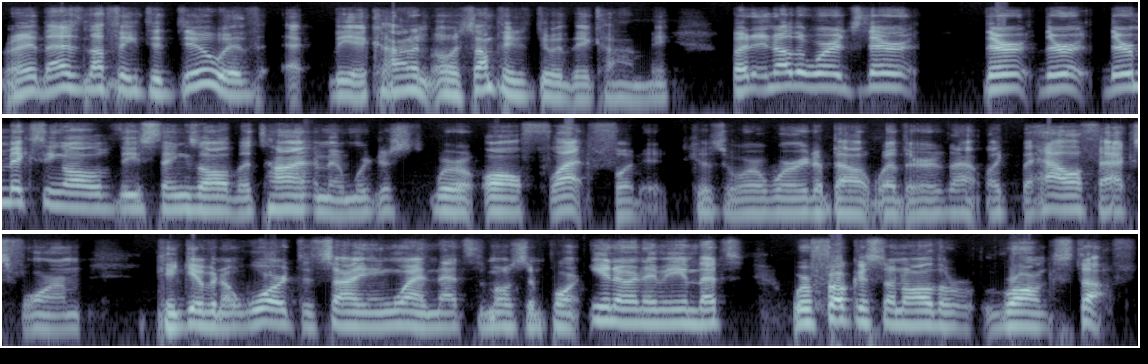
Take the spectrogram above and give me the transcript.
right? That has nothing to do with the economy or something to do with the economy. But in other words, they're they're they're they're mixing all of these things all the time, and we're just we're all flat footed because we're worried about whether or not like the Halifax Forum can give an award to Tsai Ing-wen. That's the most important. You know what I mean? That's we're focused on all the wrong stuff.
